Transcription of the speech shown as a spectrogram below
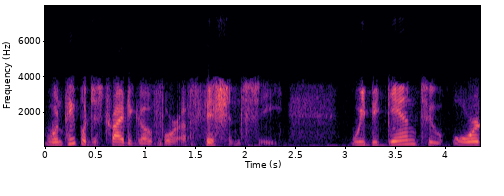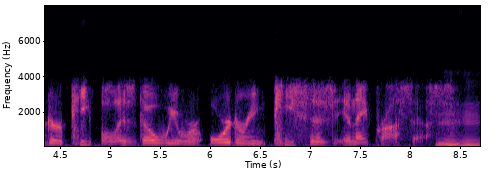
when people just try to go for efficiency, we begin to order people as though we were ordering pieces in a process. Mm-hmm.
